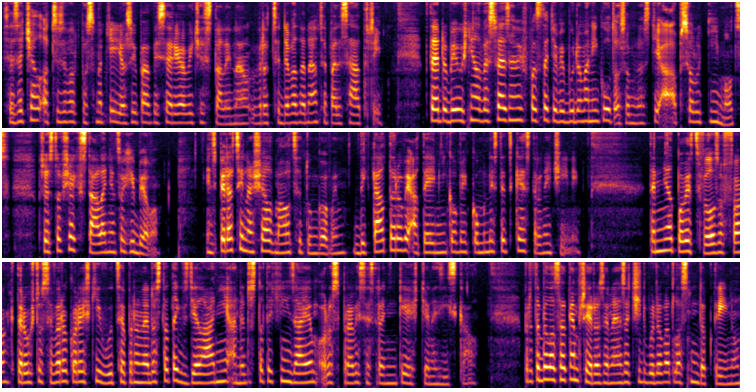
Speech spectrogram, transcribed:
se začal odcizovat po smrti Josipa Vysarioviče Stalina v roce 1953. V té době už měl ve své zemi v podstatě vybudovaný kult osobnosti a absolutní moc, přesto však stále něco chybělo. Inspiraci našel v Mao Tse-tungovi, diktátorovi a tajemníkovi komunistické strany Číny. Ten měl pověst filozofa, kterou to severokorejský vůdce pro nedostatek vzdělání a nedostatečný zájem o rozpravy se straníky ještě nezískal. Proto bylo celkem přirozené začít budovat vlastní doktrínu,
